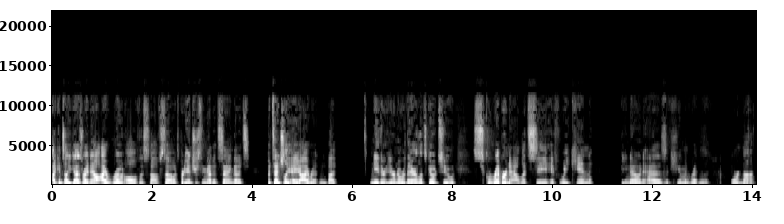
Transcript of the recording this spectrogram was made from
I can tell you guys right now, I wrote all of this stuff, so it's pretty interesting that it's saying that it's potentially AI written, but neither here nor there. Let's go to Scribbr now. Let's see if we can be known as human written or not.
